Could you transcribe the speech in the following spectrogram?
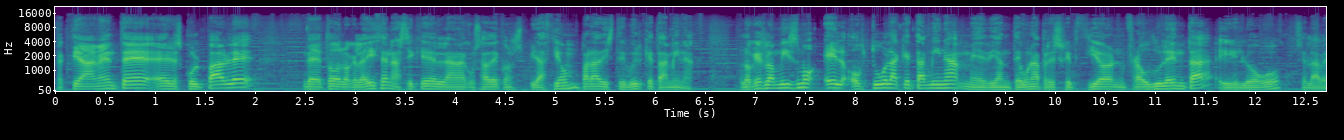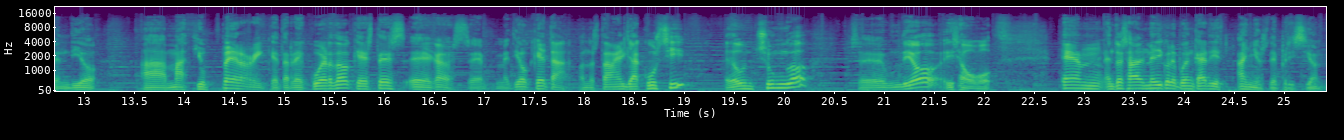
efectivamente es culpable de todo lo que le dicen, así que le han acusado de conspiración para distribuir ketamina. Lo que es lo mismo, él obtuvo la ketamina mediante una prescripción fraudulenta y luego se la vendió a Matthew Perry, que te recuerdo que este es, eh, claro, se metió keta cuando estaba en el jacuzzi, le dio un chungo, se hundió y se ahogó. Em, entonces al médico le pueden caer 10 años de prisión.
